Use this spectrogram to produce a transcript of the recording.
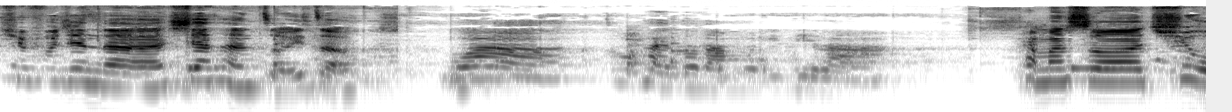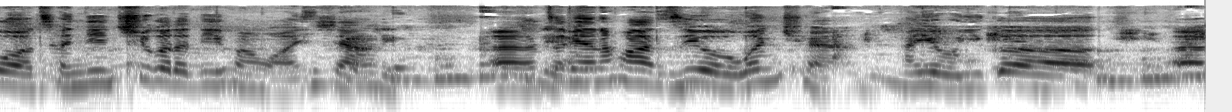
去附近的县城走一走。哇，这么快到达目的地啦！他们说去我曾经去过的地方玩一下。呃，这边的话只有温泉，还有一个呃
